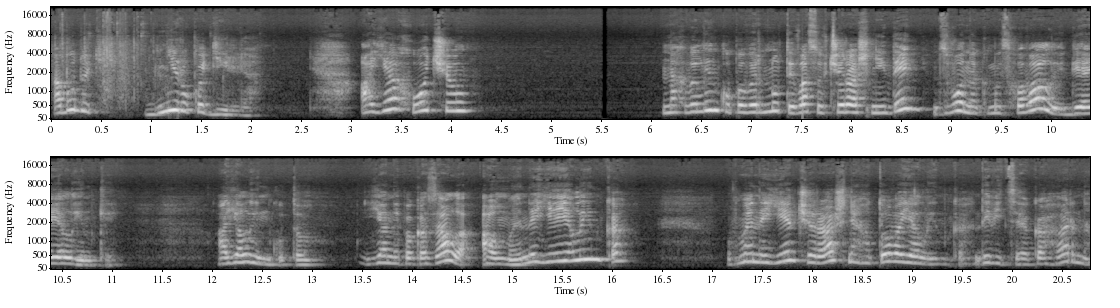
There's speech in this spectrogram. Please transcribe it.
а будуть дні рукоділля. А я хочу на хвилинку повернути вас у вчорашній день. Дзвоник ми сховали для ялинки. А ялинку то я не показала, а в мене є ялинка. В мене є вчорашня готова ялинка. Дивіться, яка гарна.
